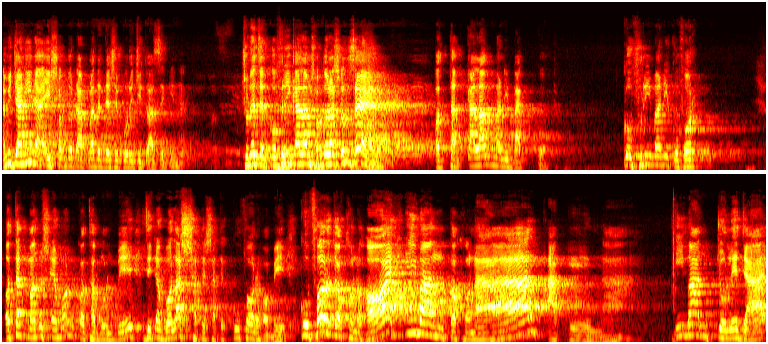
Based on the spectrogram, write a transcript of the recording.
আমি জানি না এই শব্দটা আপনাদের দেশে পরিচিত আছে কিনা। শুনেছেন কফরি কালাম শব্দটা শুনছেন? অর্থাৎ কালাম মানে বাক্য। কফরি মানে কুফর। অর্থাৎ মানুষ এমন কথা বলবে যেটা বলার সাথে সাথে কুফর হবে। কুফর যখন হয় ইমান তখন আর থাকে না। ইমান চলে যায়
